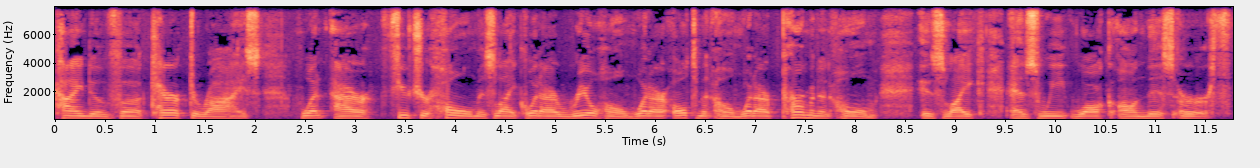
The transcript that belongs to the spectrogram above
kind of uh, characterize what our future home is like, what our real home, what our ultimate home, what our permanent home is like as we walk on this earth.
